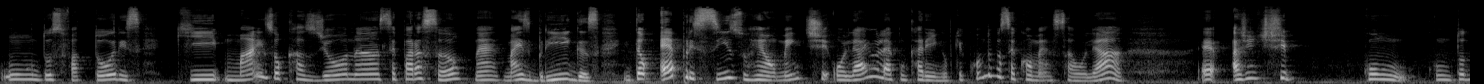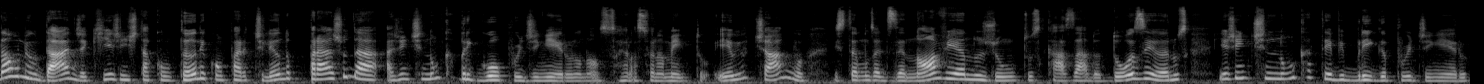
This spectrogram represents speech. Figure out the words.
um dos fatores que mais ocasiona separação, né? Mais brigas. Então é preciso realmente olhar e olhar com carinho, porque quando você começa a olhar, é, a gente com com toda a humildade aqui, a gente está contando e compartilhando para ajudar. A gente nunca brigou por dinheiro no nosso relacionamento. Eu e o Thiago estamos há 19 anos juntos, casado há 12 anos, e a gente nunca teve briga por dinheiro,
